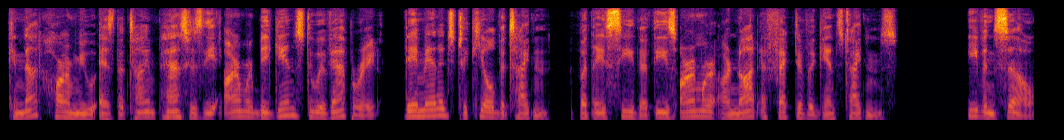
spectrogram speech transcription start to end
cannot harm you as the time passes the armor begins to evaporate, they manage to kill the titan, but they see that these armor are not effective against titans. Even so,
